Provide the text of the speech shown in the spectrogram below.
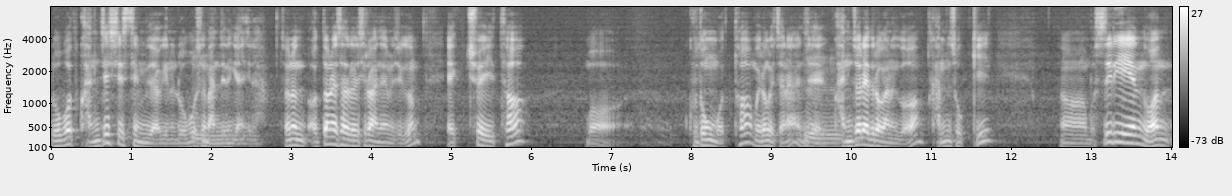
로봇 관제 시스템입니다. 여기는 로봇을 만드는 게 아니라 저는 어떤 회사를 싫어하냐면 지금 액추에이터, 뭐 구동 모터 뭐 이런 거 있잖아요. 이제 관절에 들어가는 거, 감속기, 어 뭐 3N1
